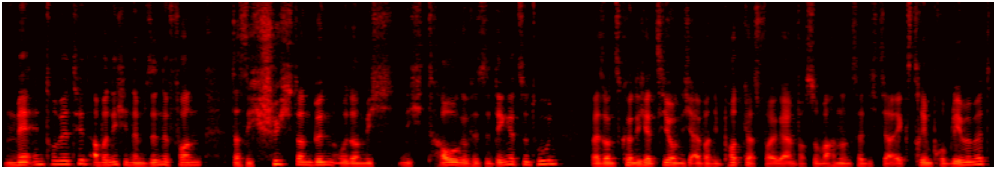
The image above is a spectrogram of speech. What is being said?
mehr introvertiert, aber nicht in dem Sinne von, dass ich schüchtern bin oder mich nicht traue, gewisse Dinge zu tun, weil sonst könnte ich jetzt hier auch nicht einfach die Podcast-Folge einfach so machen, sonst hätte ich da extrem Probleme mit.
